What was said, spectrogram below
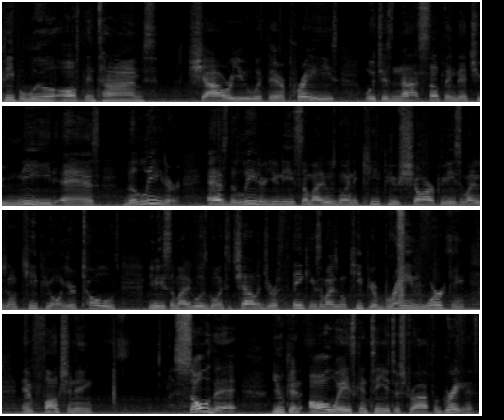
people will oftentimes shower you with their praise, which is not something that you need as the leader. As the leader, you need somebody who's going to keep you sharp. You need somebody who's going to keep you on your toes. You need somebody who is going to challenge your thinking. Somebody's going to keep your brain working and functioning so that you can always continue to strive for greatness.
